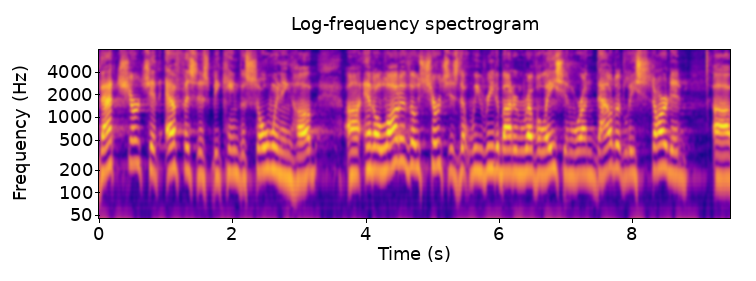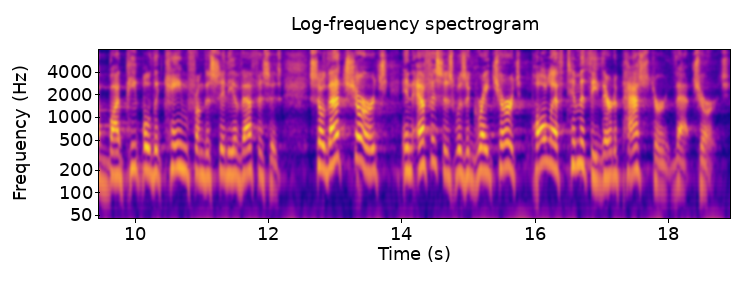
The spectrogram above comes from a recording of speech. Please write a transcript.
that church at Ephesus became the soul winning hub. Uh, and a lot of those churches that we read about in Revelation were undoubtedly started uh, by people that came from the city of Ephesus. So that church in Ephesus was a great church. Paul left Timothy there to pastor that church.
